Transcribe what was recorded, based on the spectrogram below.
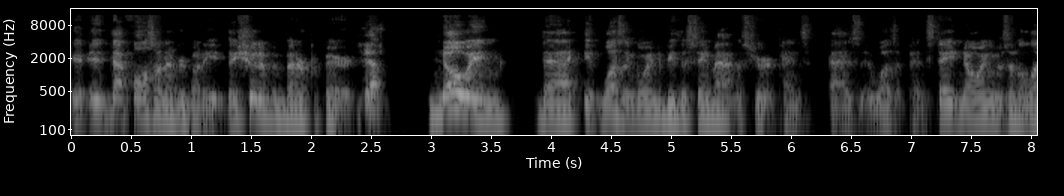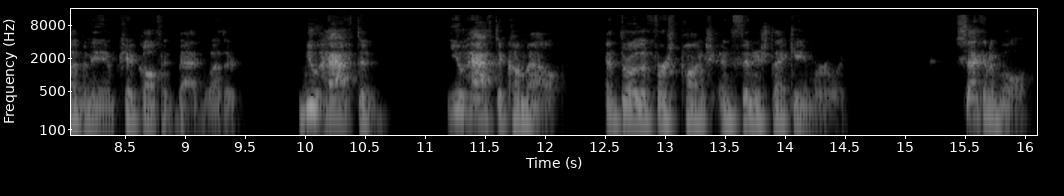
it, it, that falls on everybody. They should have been better prepared. Yeah. Knowing that it wasn't going to be the same atmosphere at Penn as it was at Penn State, knowing it was an 11 a.m. kickoff in bad weather, you have to, you have to come out and throw the first punch and finish that game early. Second of all,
